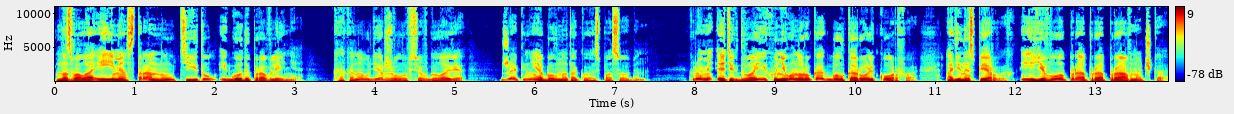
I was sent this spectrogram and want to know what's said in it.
назвала имя, страну, титул и годы правления. Как она удерживала все в голове? Джек не был на такое способен. Кроме этих двоих, у него на руках был король Корфа, один из первых, и его прапраправнучка.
